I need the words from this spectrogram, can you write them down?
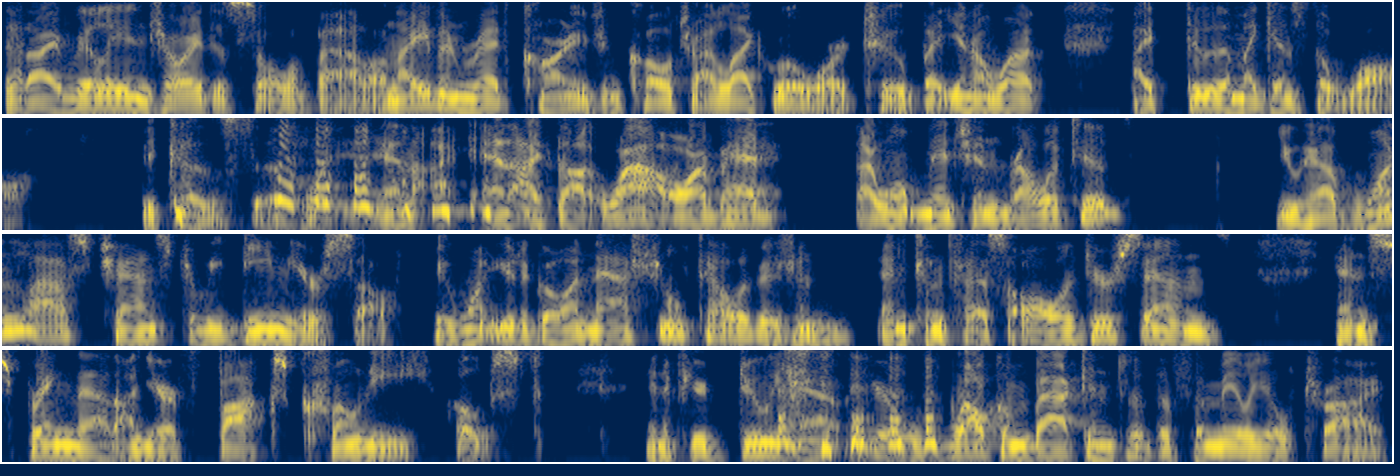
that I really enjoyed the Soul of Battle, and I even read Carnage and Culture. I like World War II, but you know what? I threw them against the wall." Because of what, and I and I thought, wow, I've had I won't mention relatives you have one last chance to redeem yourself. We want you to go on national television and confess all of your sins and spring that on your Fox crony host. And if you're doing that, you're welcome back into the familial tribe.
